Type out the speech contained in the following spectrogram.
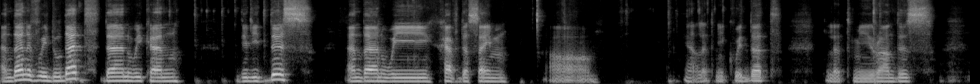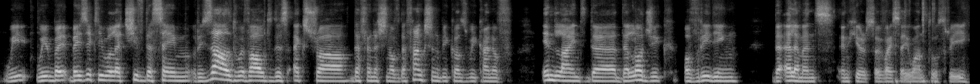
And then if we do that, then we can delete this and then we have the same um, yeah, let me quit that. Let me run this. We, we basically will achieve the same result without this extra definition of the function because we kind of inlined the, the logic of reading the elements in here. So if I say one, two, three,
